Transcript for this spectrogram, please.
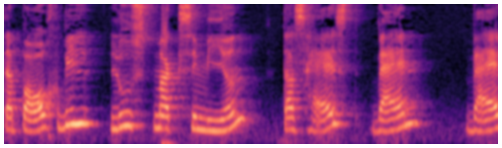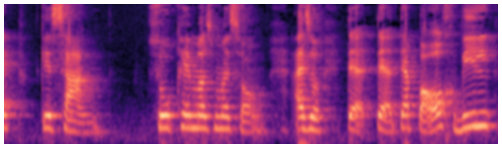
der Bauch will Lust maximieren, das heißt Wein, Weib, Gesang. So können wir es mal sagen. Also der, der, der Bauch will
